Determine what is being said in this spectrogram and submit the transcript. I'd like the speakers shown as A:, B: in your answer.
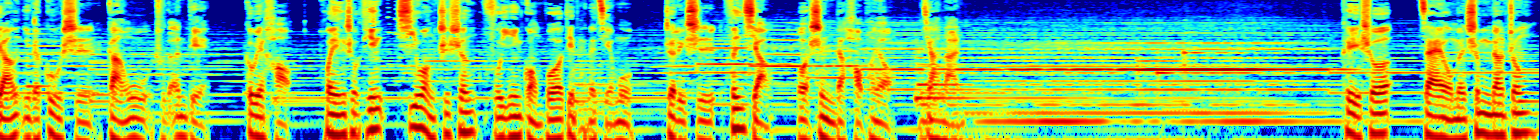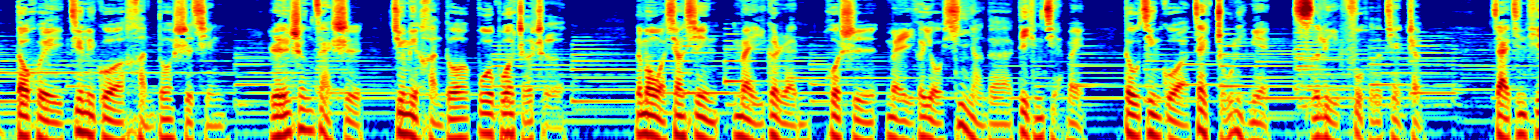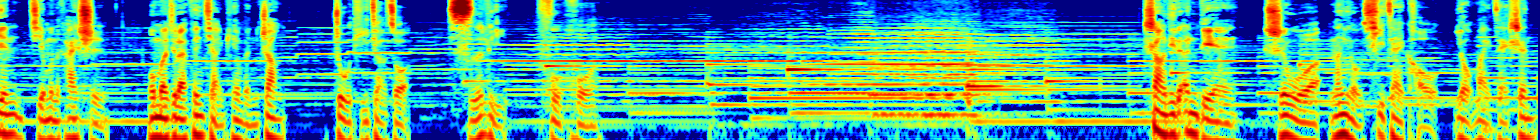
A: 讲你的故事，感悟主的恩典。各位好，欢迎收听希望之声福音广播电台的节目，这里是分享，我是你的好朋友佳楠。可以说，在我们生命当中都会经历过很多事情，人生在世，经历很多波波折折。那么，我相信每一个人，或是每一个有信仰的弟兄姐妹，都经过在主里面死里复活的见证。在今天节目的开始，我们就来分享一篇文章，主题叫做“死里复活”。上帝的恩典使我能有气在口，有脉在身。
